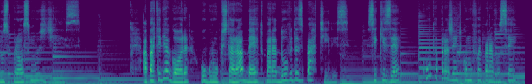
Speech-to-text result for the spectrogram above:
nos próximos dias. A partir de agora, o grupo estará aberto para dúvidas e partilhas. Se quiser, conta pra gente como foi para você.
